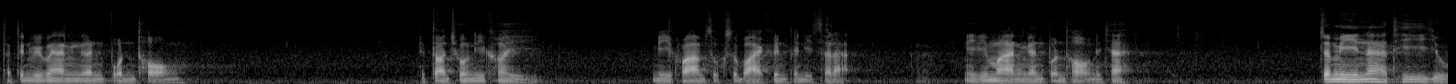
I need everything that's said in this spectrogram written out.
แต่เป็นวิมานเงินปนทอง แต่ตอนช่วงนี้ค่อยมีความสุขสบายขึ้นเป็นอิสระมีวิมานเงินปนทองนะจ๊ะ จะมีหน้าที่อยู่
